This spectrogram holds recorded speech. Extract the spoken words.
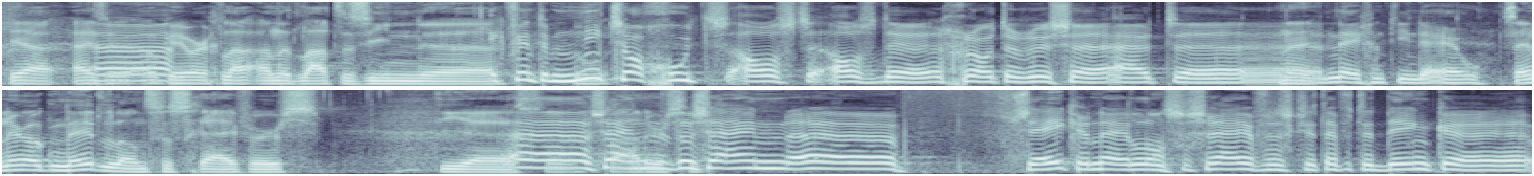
Ja, hij is uh, ook heel erg aan het laten zien. Uh, ik vind hem niet zo goed als de, als de grote Russen uit de uh, 19e eeuw. Zijn er ook Nederlandse schrijvers? Die, zijn, er zijn zeker Nederlandse schrijvers. Ik zit even te denken.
